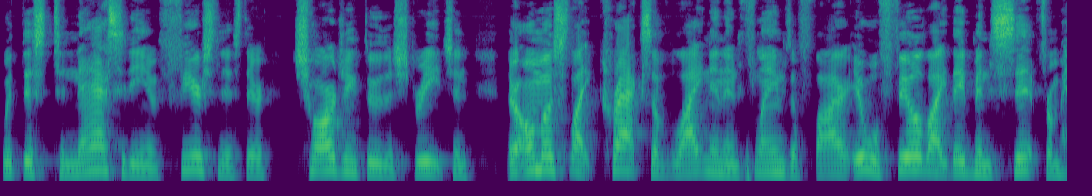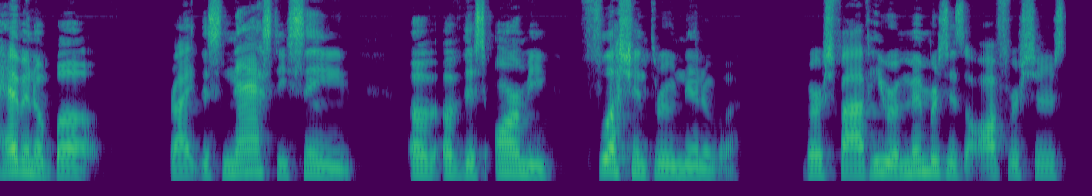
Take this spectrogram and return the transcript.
with this tenacity and fierceness they're charging through the streets and they're almost like cracks of lightning and flames of fire it will feel like they've been sent from heaven above right this nasty scene of, of this army flushing through Nineveh. Verse 5 He remembers his officers.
